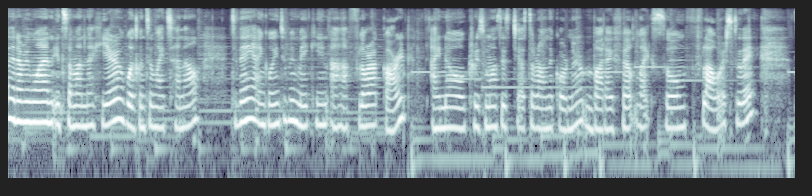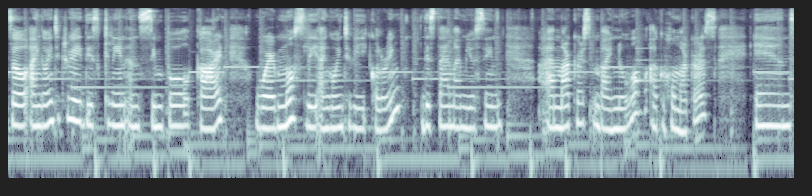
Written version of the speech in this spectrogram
there everyone, it's Amanda here. Welcome to my channel. Today I'm going to be making a floral card. I know Christmas is just around the corner, but I felt like some flowers today. So I'm going to create this clean and simple card where mostly I'm going to be coloring. This time I'm using uh, markers by Nuvo, alcohol markers. And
